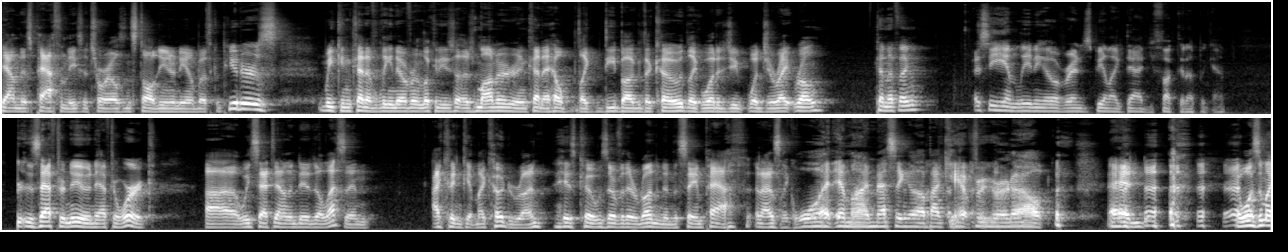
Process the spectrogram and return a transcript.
down this path on these tutorials. Installed Unity on both computers. We can kind of lean over and look at each other's monitor and kind of help like debug the code. Like, what did you what did you write wrong, kind of thing. I see him leaning over and just being like, "Dad, you fucked it up again." this afternoon after work, uh, we sat down and did a lesson. I couldn't get my code to run. His code was over there running in the same path, and I was like, "What am I messing up? I can't figure it out." and it wasn't my.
